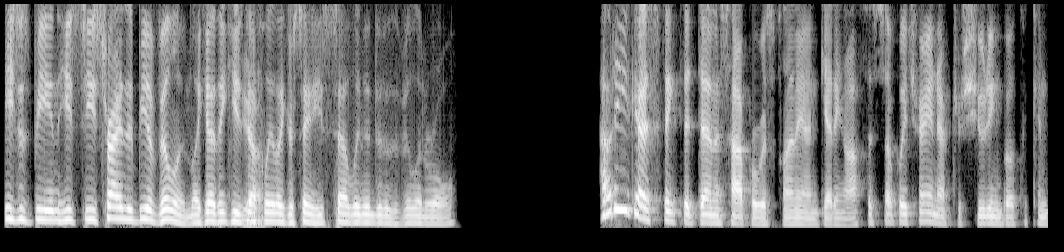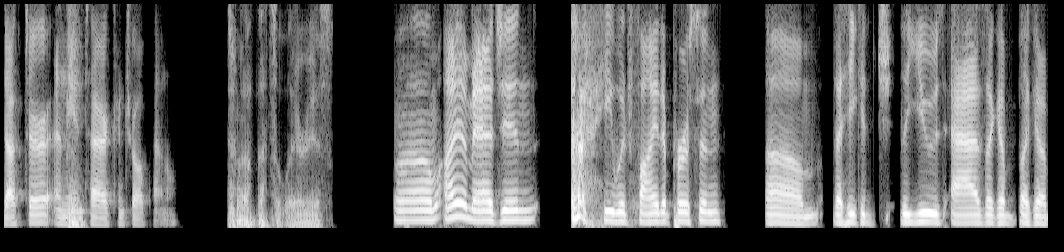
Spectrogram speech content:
he's just being he's he's trying to be a villain. Like I think he's Yeah. definitely like you're saying he's settling into this villain role. How do you guys think that Dennis Hopper was planning on getting off the subway train after shooting both the conductor and the entire control panel? Well, that's hilarious. Um, I imagine he would find a person um that he could j- use as like a like a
